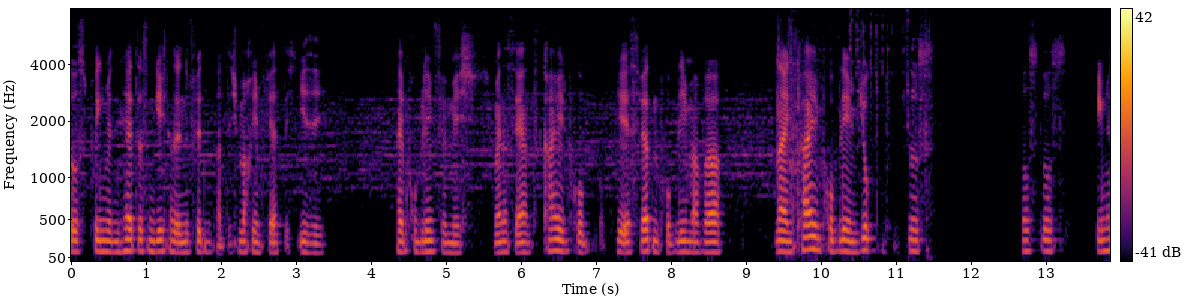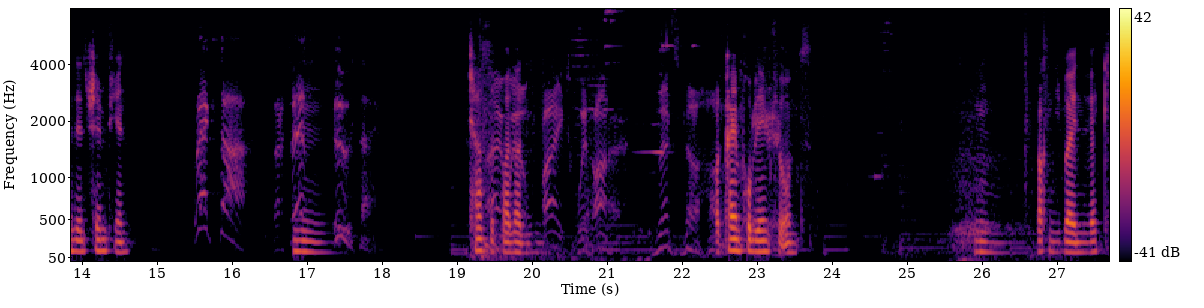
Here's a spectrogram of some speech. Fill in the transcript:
Los, bringen wir den härtesten Gegner, den du finden kannst. Ich mache ihn fertig, easy. Kein Problem für mich. Ich meine das ernst. Kein Problem. Okay, es wird ein Problem, aber... Nein, kein Problem. Juckt. Los. Los, los. Bring mir den Champion. Hm. Ich hasse Paladin. Aber kein Problem für uns. Hm. Machen die beiden weg.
